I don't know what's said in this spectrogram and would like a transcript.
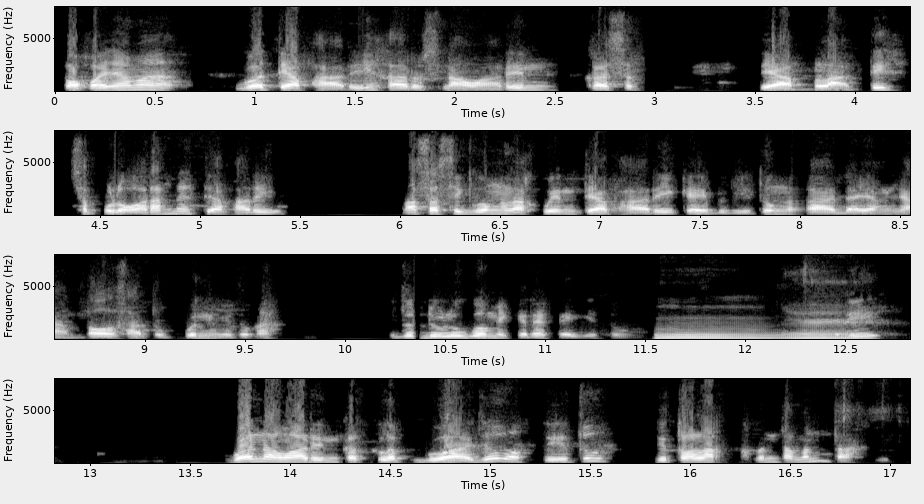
pokoknya mah gue tiap hari harus nawarin ke setiap pelatih 10 orang deh tiap hari. Masa sih gue ngelakuin tiap hari kayak begitu nggak ada yang nyantol satupun gitu kan? Itu dulu gue mikirnya kayak gitu. Hmm, ya. Jadi gue nawarin ke klub gue aja waktu itu ditolak mentah-mentah. Gitu.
